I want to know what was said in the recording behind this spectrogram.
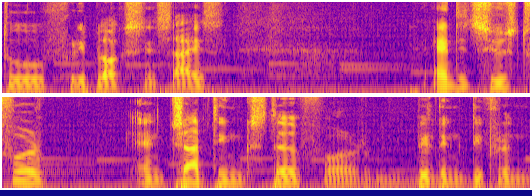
two three blocks in size, and it's used for enchanting stuff, or building different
